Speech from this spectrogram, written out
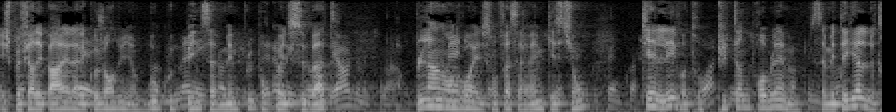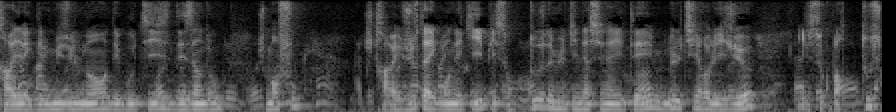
Et je peux faire des parallèles avec aujourd'hui. hein. Beaucoup de pays ne savent même plus pourquoi ils se battent. À plein d'endroits, ils sont face à la même question. Quel est votre putain de problème? Ça m'est égal de travailler avec des musulmans, des bouddhistes, des hindous? Je m'en fous. Je travaille juste avec mon équipe, ils sont tous de multinationalités, multireligieux, ils se comportent tous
